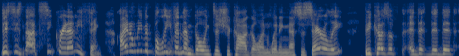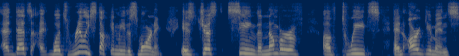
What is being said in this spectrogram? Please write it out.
This is not secret anything. I don't even believe in them going to Chicago and winning necessarily because of the, the, the, uh, that's uh, what's really stuck in me this morning is just seeing the number of of tweets and arguments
